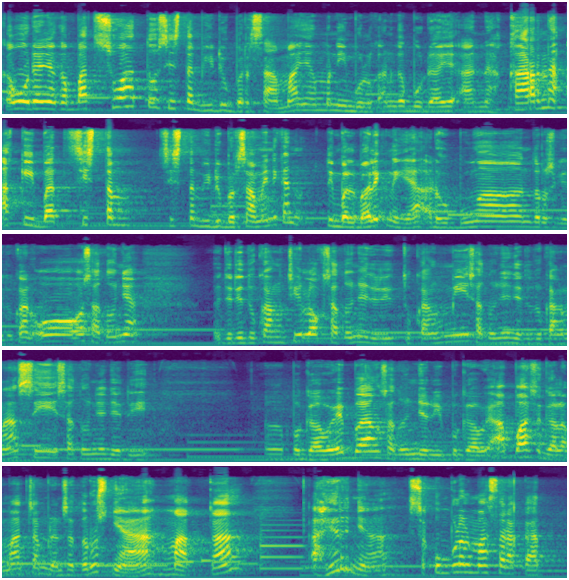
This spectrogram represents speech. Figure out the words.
Kemudian yang keempat, suatu sistem hidup bersama yang menimbulkan kebudayaan. Nah, karena akibat sistem sistem hidup bersama ini kan timbal balik nih ya, ada hubungan terus gitu kan. Oh, satunya jadi tukang cilok, satunya jadi tukang mie, satunya jadi tukang nasi, satunya jadi uh, pegawai bank, satunya jadi pegawai apa segala macam dan seterusnya. Maka akhirnya sekumpulan masyarakat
